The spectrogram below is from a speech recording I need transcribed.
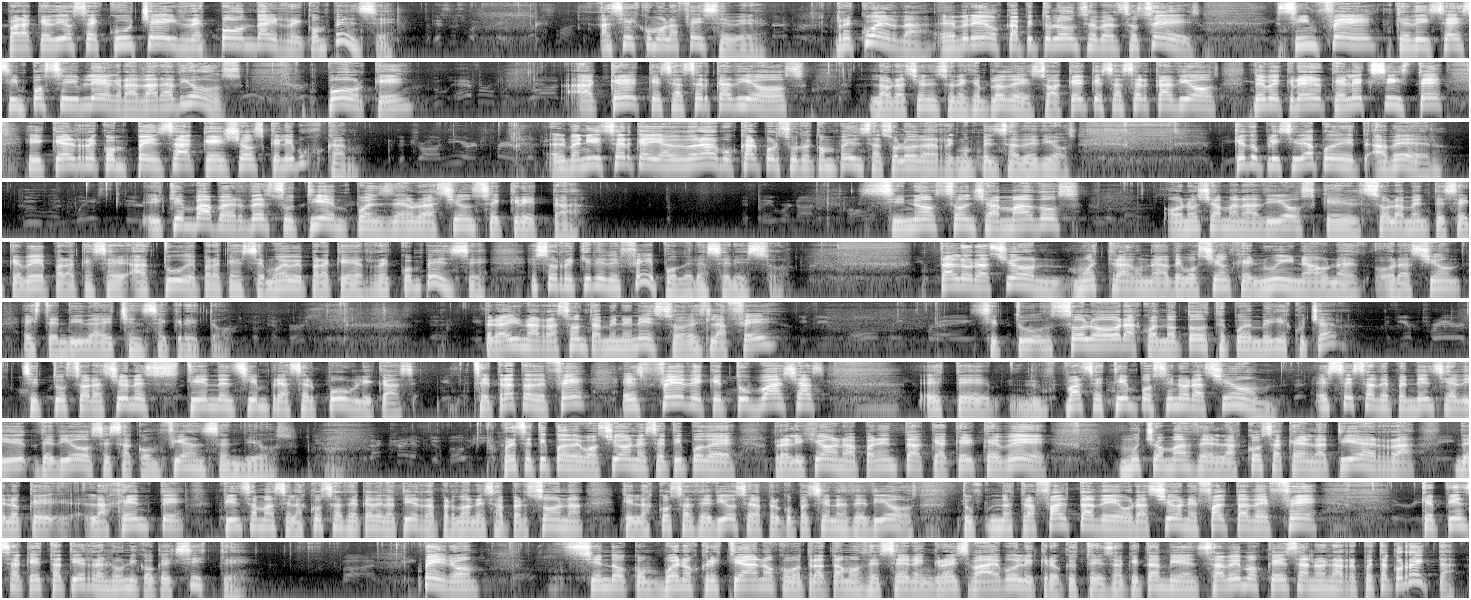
para que Dios se escuche y responda y recompense. Así es como la fe se ve. Recuerda, Hebreos capítulo 11, verso 6 sin fe que dice es imposible agradar a Dios, porque aquel que se acerca a Dios, la oración es un ejemplo de eso, aquel que se acerca a Dios debe creer que Él existe y que Él recompensa a aquellos que le buscan. El venir cerca y adorar, buscar por su recompensa, solo la recompensa de Dios. ¿Qué duplicidad puede haber? ¿Y quién va a perder su tiempo en oración secreta? Si no son llamados o no llaman a Dios, que Él solamente es el que ve para que se actúe, para que se mueve, para que recompense. Eso requiere de fe poder hacer eso. Tal oración muestra una devoción genuina, una oración extendida hecha en secreto. Pero hay una razón también en eso, es la fe. Si tú solo oras cuando todos te pueden ver y escuchar, si tus oraciones tienden siempre a ser públicas, se trata de fe, es fe de que tú vayas, este, pases tiempo sin oración. Es esa dependencia de, Dios, esa confianza en Dios. Por ese tipo de devoción, ese tipo de religión aparenta que aquel que ve mucho más de las cosas que hay en la tierra, de lo que la gente piensa más en las cosas de acá de la tierra, perdón, esa persona, que en las cosas de Dios, en las preocupaciones de Dios. nuestra falta de oración falta de fe que piensa que esta tierra es lo único que existe. Pero siendo con buenos cristianos, como tratamos de ser en Grace Bible, y creo que ustedes aquí también, sabemos que esa no es la respuesta correcta.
